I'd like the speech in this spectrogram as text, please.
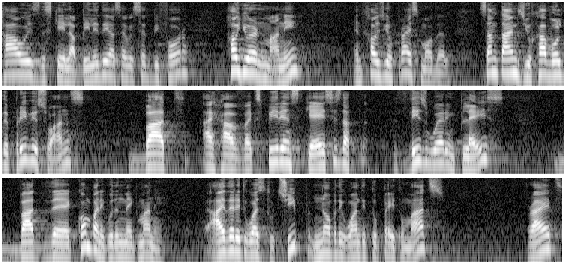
how is the scalability, as I said before? How you earn money? And how is your price model? Sometimes you have all the previous ones, but I have experienced cases that these were in place, but the company couldn't make money. Either it was too cheap, nobody wanted to pay too much, right?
